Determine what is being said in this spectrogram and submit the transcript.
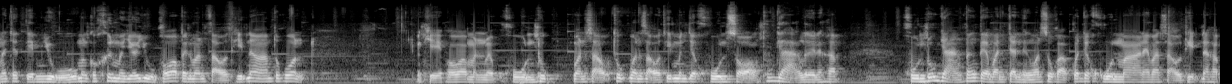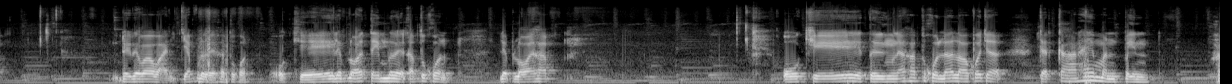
น่าจะเต็มอยู่มันก็ขึ้นมาเยอะอยู่เพราะว่าเป็นวันเสาร์อาทิตย์นะครับ ทุกคนโอเค เพราะว่ามันแบบคูณทุกวันเสาร์ทุกวันเสาร์อาทิตย์มันจะคูณสองทุกอย่างเลยนะครับ คูณทุกอย่างตั้งแต่วันจันทร์ถึงวันศุกร์ก็จะคูณมาในวันเสาร์อาทิตย์นะครับเรียกได้ว่าหวานเจี๊ยบเลยครับทุกคนโอเค เรียบร้อยเต็มเลยครับ ทุกคน เรียบร้อยครับโอเค ตึงแล้วครับทุกคนแล้วเราก็จะจัดการให้มันเป็น ไฮ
